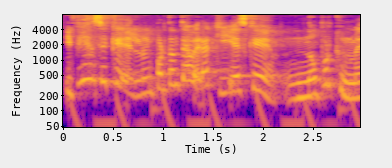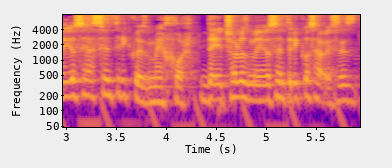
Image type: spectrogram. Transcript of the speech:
Y fíjense que lo importante a ver aquí es que no porque un medio sea céntrico es mejor. De hecho, los medios céntricos a veces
